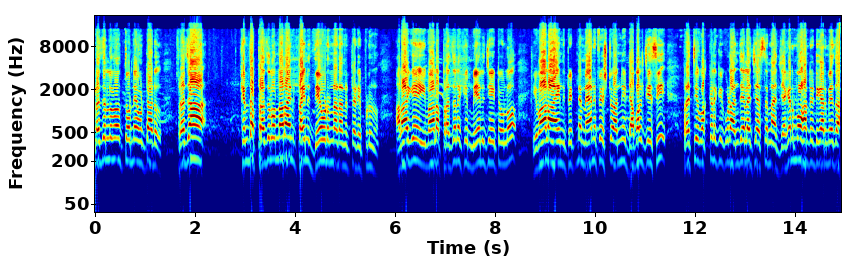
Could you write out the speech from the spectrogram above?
ప్రజలతోనే ఉంటాడు. ప్రజా కింద ప్రజలు ఉన్నారు ఆయన పైన దేవుడు ఉన్నాడు అంటాడు ఎప్పుడును. అలాగే ఇవాళ ప్రజలకి మేలు చేయటంలో ఇవాళ ఆయన పెట్టిన మేనిఫెస్టో అన్ని డబల్ చేసి ప్రతి ఒక్కరికి కూడా అందేలా చేస్తున్న జగన్మోహన్ రెడ్డి గారి మీద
